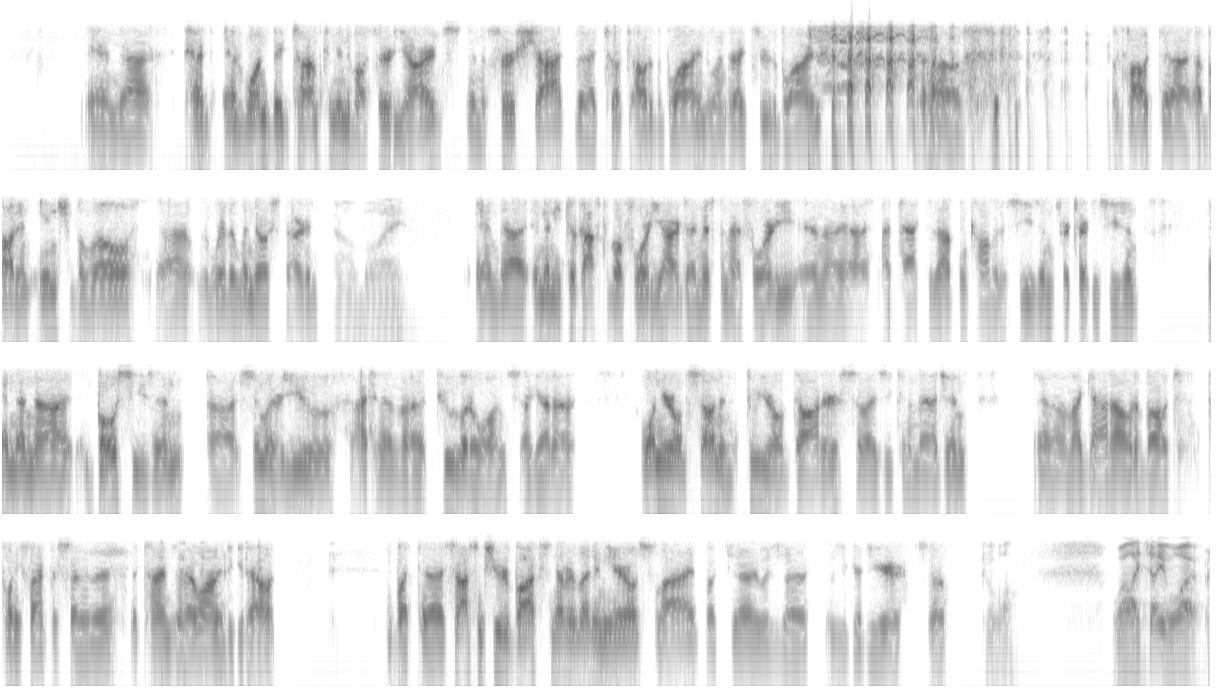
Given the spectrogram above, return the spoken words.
and uh, had had one big tom come in about 30 yards, and the first shot that I took out of the blind went right through the blind, uh, about uh, about an inch below uh, where the window started. Oh boy! And uh, and then he took off to about 40 yards. I missed him at 40, and I uh, I packed it up and called it a season for turkey season. And then uh, bow season, uh, similar to you, I have uh, two little ones. I got a one year old son and two year old daughter. So as you can imagine, um, I got out about 25% of the, the times that I wanted to get out. but uh, I saw some shooter bucks. Never let any arrows fly, but uh, it was uh, it was a good year. So cool. Well, I tell you what,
